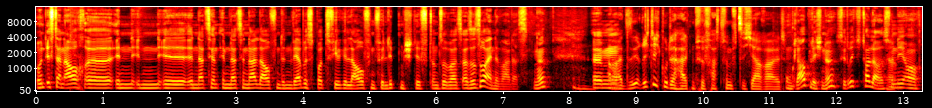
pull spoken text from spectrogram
Und ist dann auch äh, in, in, äh, in Nation, im national laufenden Werbespots viel gelaufen für Lippenstift und sowas. Also so eine war das, ne? Ähm, Aber hat sie richtig gut erhalten für fast 50 Jahre alt. unglaublich, ne? Sieht richtig toll aus, finde ich auch.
